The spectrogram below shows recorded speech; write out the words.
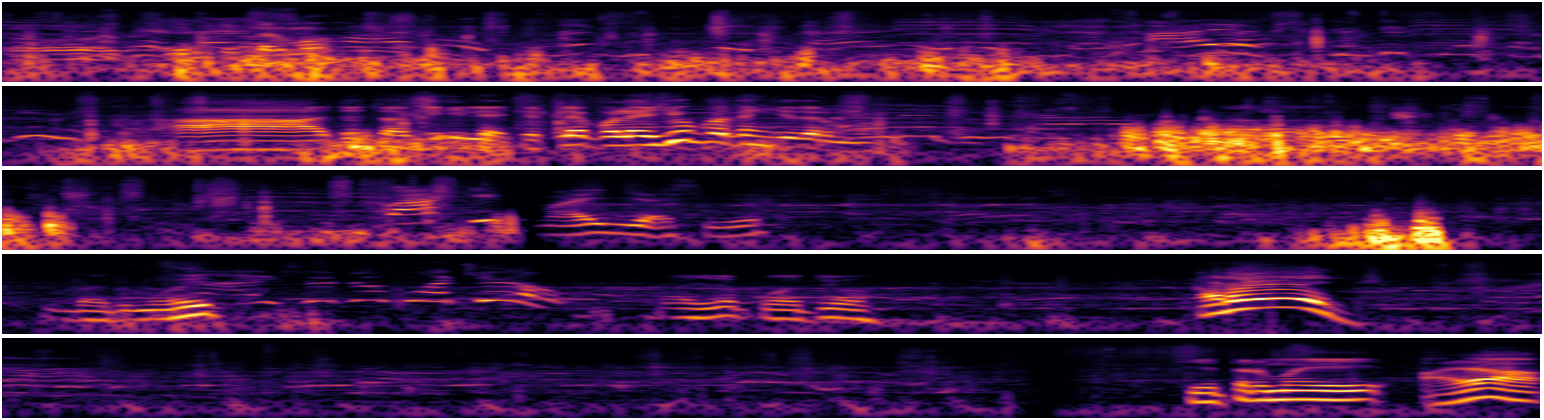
તો ખેતરમાં હા તો ચગી લે એટલે ભલે શું પતંગ ખેતરમાં? બાકી આવી ગયા છીએ. બાજુ મોહિત. તો પહોંચ્યો. અરે! ખેતરમાં એ આયા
